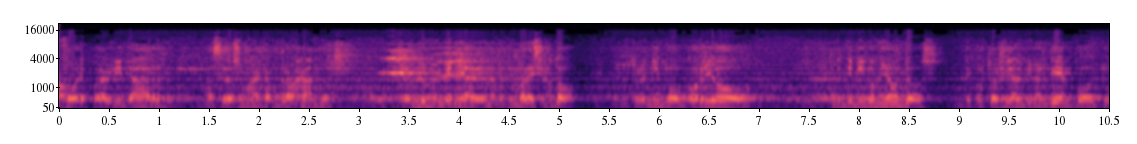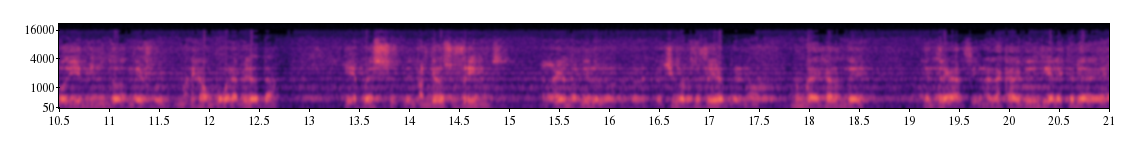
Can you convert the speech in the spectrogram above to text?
jugadores por habilitar, hace dos semanas estamos trabajando el Blumen venía de una pretemporada se notó. Nuestro equipo corrió treinta y pico minutos, le costó el final del primer tiempo, tuvo 10 minutos donde manejaba un poco la pelota y después del partido lo sufrimos. La verdad que el partido los chicos lo sufrieron, pero no, nunca dejaron de, entregarse. Y una de las características de la historia de,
